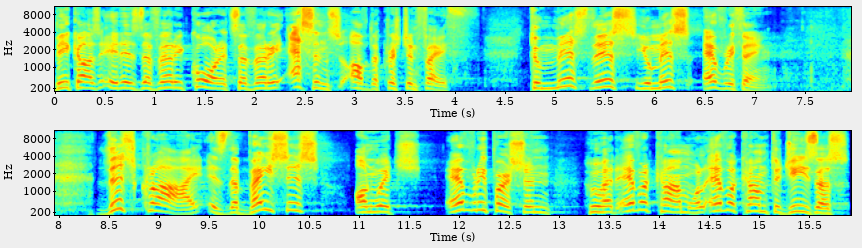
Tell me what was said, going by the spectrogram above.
Because it is the very core, it's the very essence of the Christian faith. To miss this, you miss everything. This cry is the basis on which every person who had ever come will ever come to Jesus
